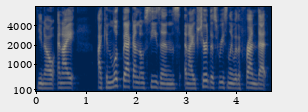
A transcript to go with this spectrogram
You know, and I I can look back on those seasons and I shared this recently with a friend that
